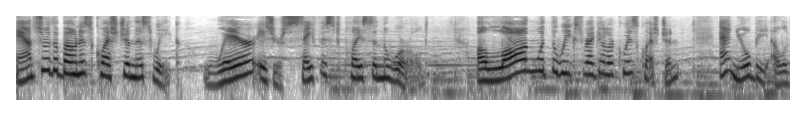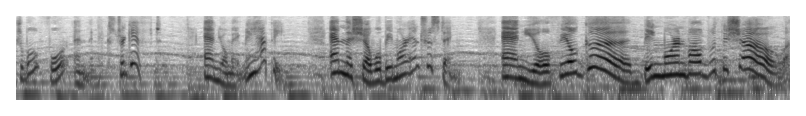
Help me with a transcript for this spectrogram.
answer the bonus question this week Where is your safest place in the world? Along with the week's regular quiz question, and you'll be eligible for an extra gift. And you'll make me happy. And the show will be more interesting. And you'll feel good being more involved with the show.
